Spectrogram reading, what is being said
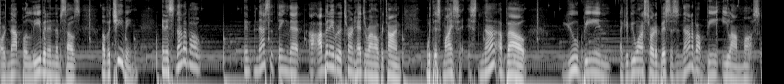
or not believing in themselves of achieving. And it's not about and, and that's the thing that I, I've been able to turn heads around over time with this mindset. It's not about you being like if you want to start a business, it's not about being Elon Musk.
